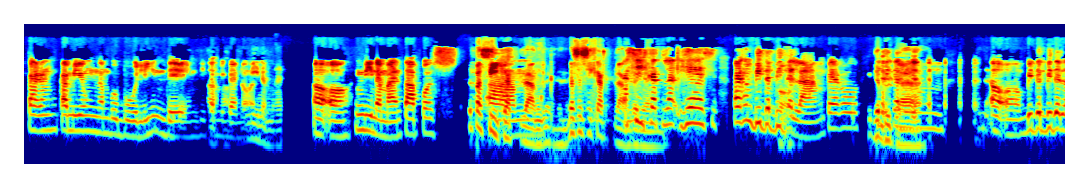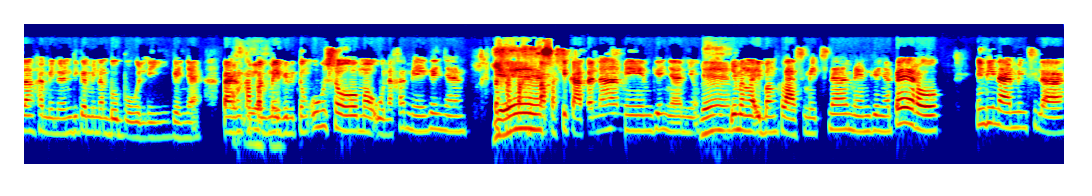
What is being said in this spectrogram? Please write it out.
parang kami yung nambubuli, hindi, hindi kami Oo, ganon. Hindi naman. Oo, hindi naman. Tapos, Basta sikat Um, lang. Ganyan. Basta sikat lang. Pasikat ganyan. lang. Yes. Parang bida-bida Oo. lang. Pero, Bida-bida. oo, bida-bida lang kami nun. Hindi kami nang bubuli. Ganyan. Parang Okay, kapag okay. may ganitong uso, mauuna kami. Ganyan. Tapos Yes. papasikatan namin. Ganyan. Yung, Yes. yung mga ibang classmates namin. Ganyan. Pero, hindi namin sila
